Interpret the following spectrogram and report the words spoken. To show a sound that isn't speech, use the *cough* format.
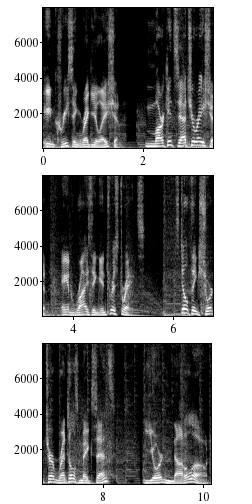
increasing regulation, market saturation, and rising interest rates. Still think short term rentals make sense? You're not alone.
